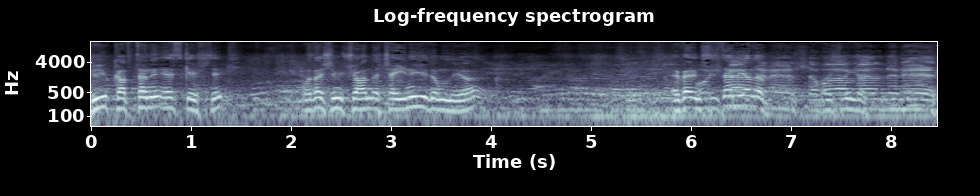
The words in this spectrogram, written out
Büyük kaptanı es geçtik. O da şimdi şu anda çayını yudumluyor. Efendim sizi tanıyalım. geldiniz, Hoş bulduk. geldiniz.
